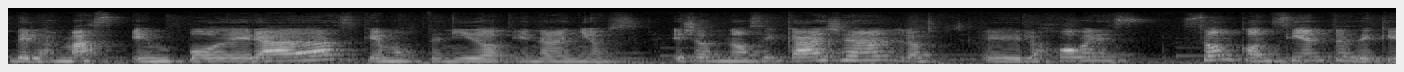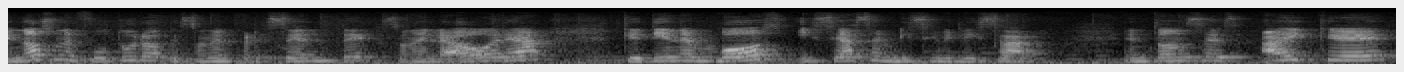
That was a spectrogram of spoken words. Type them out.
de las más empoderadas que hemos tenido en años. Ellos no se callan, los, eh, los jóvenes son conscientes de que no son el futuro, que son el presente, que son el ahora, que tienen voz y se hacen visibilizar. Entonces hay que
